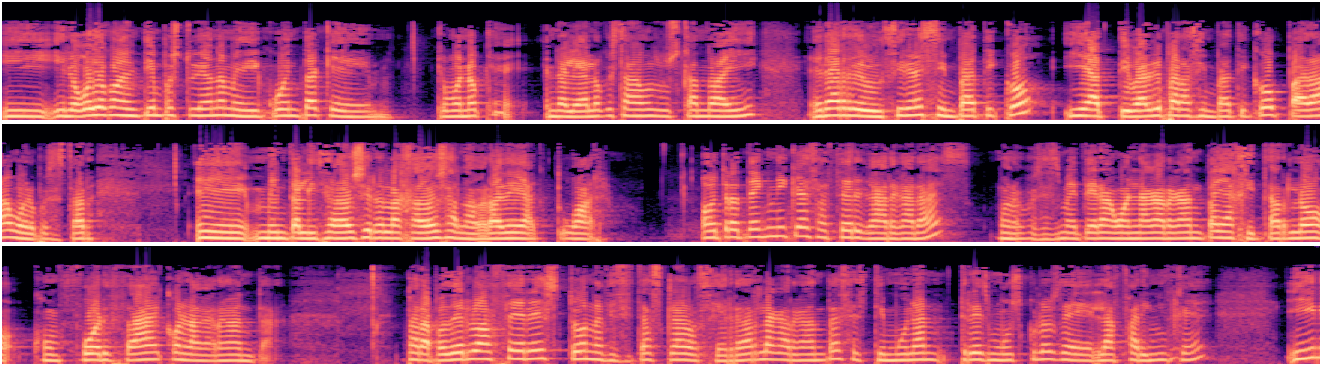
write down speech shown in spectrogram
Y, y, luego yo con el tiempo estudiando me di cuenta que, que bueno, que en realidad lo que estábamos buscando ahí era reducir el simpático y activar el parasimpático para, bueno, pues estar eh, mentalizados y relajados a la hora de actuar. Otra técnica es hacer gárgaras. Bueno, pues es meter agua en la garganta y agitarlo con fuerza con la garganta. Para poderlo hacer esto necesitas, claro, cerrar la garganta, se estimulan tres músculos de la faringe y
